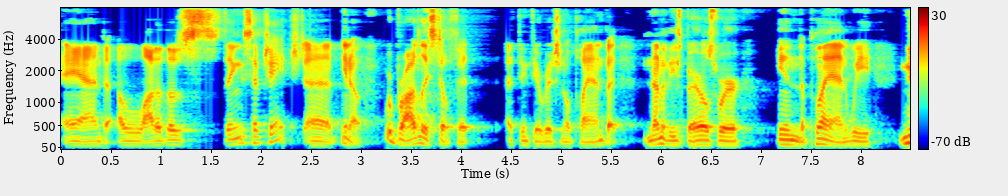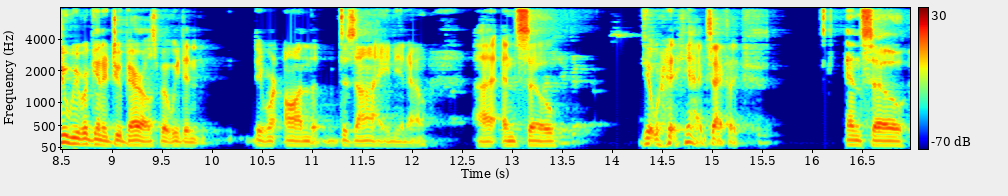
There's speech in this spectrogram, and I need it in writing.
and a lot of those things have changed. Uh, you know, we're broadly still fit, I think, the original plan, but none of these barrels were in the plan. We knew we were going to do barrels, but we didn't, they weren't on the design, you know. Uh, and so yeah, exactly. And so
